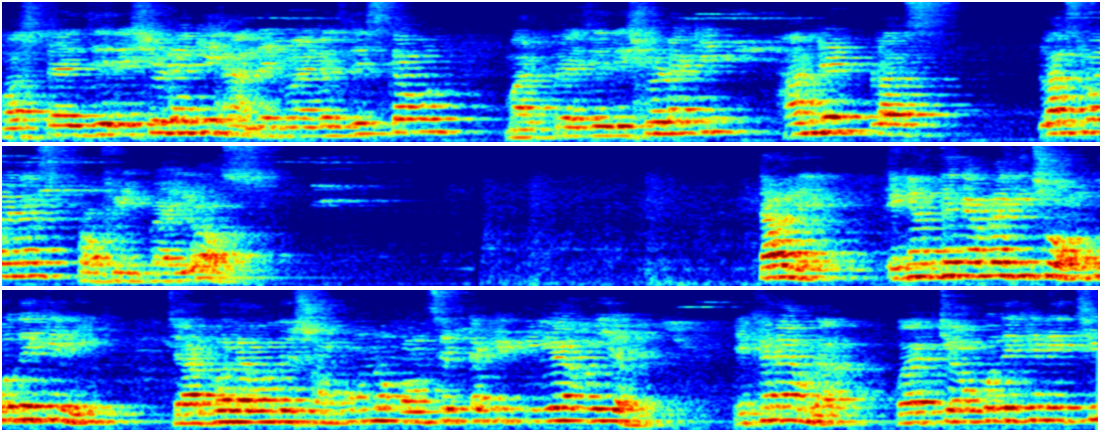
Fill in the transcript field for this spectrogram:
কস্ট প্রাইসের রেশিওটা কি? হান্ড্রেড মাইনাস ডিসকাউন্ট মার্ক প্রাইসের রেশিওটা কি? Hundred plus plus minus profit by loss তাহলে এখান থেকে আমরা কিছু অঙ্ক দেখে নিই, যার ফলে আমাদের সম্পূর্ণ কনসেপ্টটাকে ক্লিয়ার হয়ে যাবে। এখানে আমরা কয়েকটি অঙ্ক দেখে নিচ্ছি,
